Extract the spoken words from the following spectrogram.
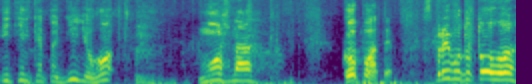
і тільки тоді його можна копати. З приводу того,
